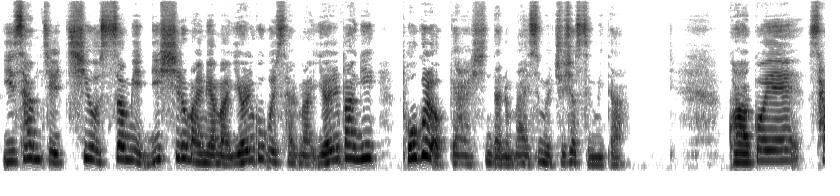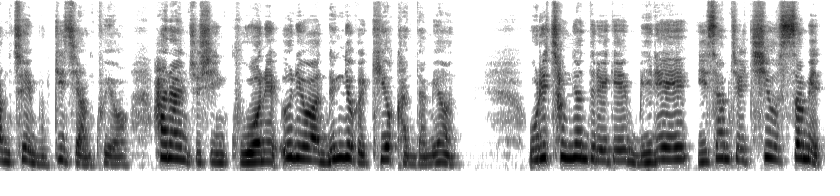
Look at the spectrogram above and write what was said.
237 치유 서밋 니시로 말미암아 열국을 삶아 열방이 복을 얻게 하신다는 말씀을 주셨습니다. 과거의 상처에 묶이지 않고요. 하나님 주신 구원의 은혜와 능력을 기억한다면 우리 청년들에게 미래의 237 치유 서밋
